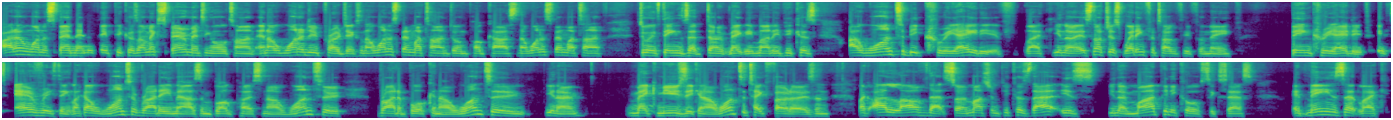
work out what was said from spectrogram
I don't want to spend anything because I'm experimenting all the time and I want to do projects and I want to spend my time doing podcasts and I want to spend my time doing things that don't make me money because I want to be creative. Like, you know, it's not just wedding photography for me, being creative, it's everything. Like, I want to write emails and blog posts and I want to write a book and I want to, you know, make music and I want to take photos. And like, I love that so much. And because that is, you know, my pinnacle of success it means that like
